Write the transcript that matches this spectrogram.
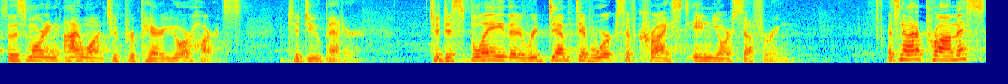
So this morning, I want to prepare your hearts to do better, to display the redemptive works of Christ in your suffering. It's not a promise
